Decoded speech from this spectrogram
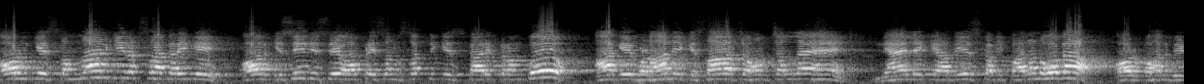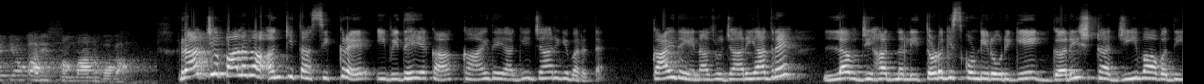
और उनके सम्मान की रक्षा करेंगे। और इसी दिशे ऑपरेशन शक्ति के इस कार्यक्रम को आगे बढ़ाने के साथ जो हम चल रहे हैं न्यायालय के आदेश का भी पालन होगा और बहन बेटियों का भी सम्मान होगा ರಾಜ್ಯಪಾಲರ ಅಂಕಿತ ಸಿಕ್ಕರೆ ಈ ವಿಧೇಯಕ ಕಾಯ್ದೆಯಾಗಿ ಜಾರಿಗೆ ಬರುತ್ತೆ ಕಾಯ್ದೆ ಏನಾದರೂ ಜಾರಿಯಾದ್ರೆ ಲವ್ ಜಿಹಾದ್ನಲ್ಲಿ ತೊಡಗಿಸಿಕೊಂಡಿರೋರಿಗೆ ಗರಿಷ್ಠ ಜೀವಾವಧಿ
